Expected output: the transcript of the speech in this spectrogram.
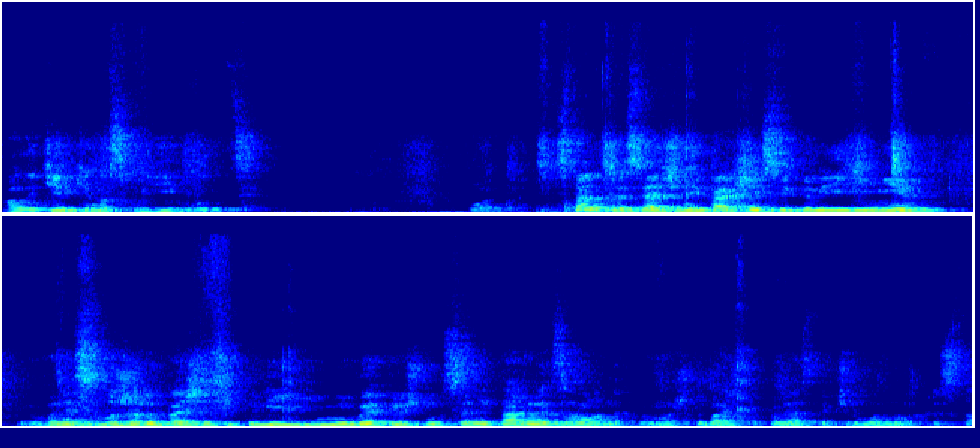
але тільки на своїй вулиці. От. Стенд присвячений Першій світовій війні. Вони служили в Першій світовій війні виключно в санітарних загонах. Ви можете бачити пов'язка Червоного Христа.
